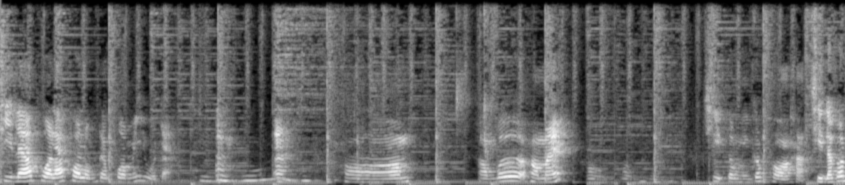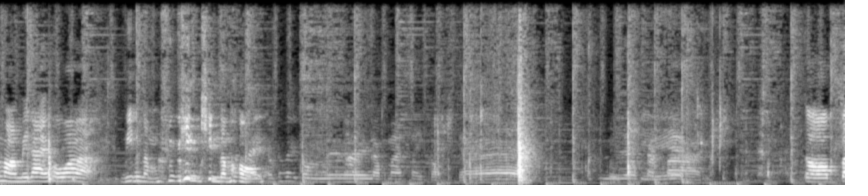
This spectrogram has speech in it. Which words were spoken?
ฉีดแล้วผัวรักผัวหลงแต่ผัวไม่อยู่จ้ะอะหอม หอมเบอร์หอมไหมหอมหอม ฉีดตรงนี้ก็พอค่ะ ฉีดแล้วก็นอนไม่ได้เพราะว่าวิ่นน้ำ วิ่นกินน้ำหอมเอาไปกล่องเลอะยกลับมาใส่กล่องจ้ามีเรื่องกลับบ้านต่อไป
